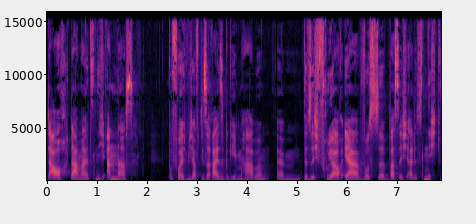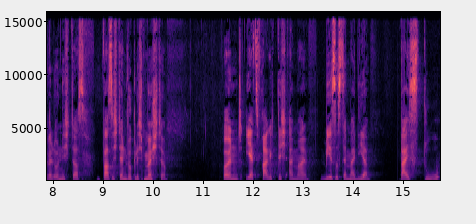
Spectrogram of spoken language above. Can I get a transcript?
da auch damals nicht anders, bevor ich mich auf diese Reise begeben habe, ähm, dass ich früher auch eher wusste, was ich alles nicht will und nicht das, was ich denn wirklich möchte. Und jetzt frage ich dich einmal, wie ist es denn bei dir? Weißt du,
